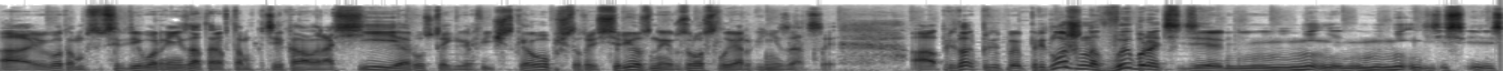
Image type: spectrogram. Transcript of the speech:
А, его там, среди его организаторов, там, телеканал «Россия», «Русское географическое общество», то есть серьезные взрослые организации. А, предло- пред- предложено выбрать де- не- не- не- с-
